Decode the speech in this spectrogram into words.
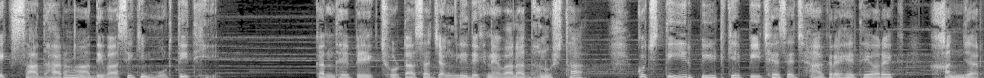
एक साधारण आदिवासी की मूर्ति थी। कंधे पे एक छोटा सा जंगली दिखने वाला धनुष था। कुछ तीर पीठ के पीछे से झाँक रहे थे और एक खंजर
